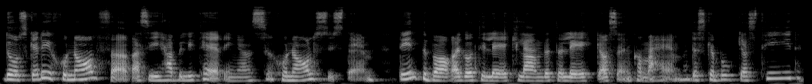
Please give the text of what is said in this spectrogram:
då ska det journalföras i habiliteringens journalsystem. Det är inte bara gå till leklandet och leka och sen komma hem. Det ska bokas tid,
